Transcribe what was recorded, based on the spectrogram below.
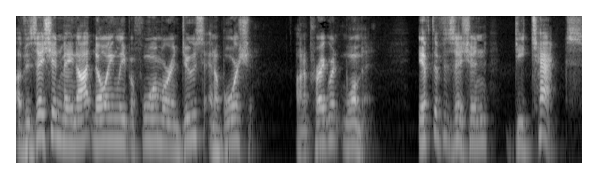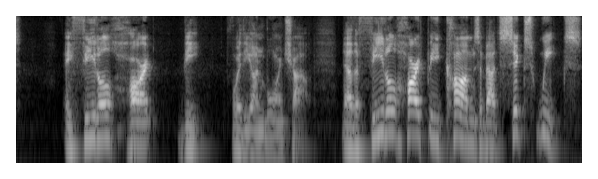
a physician may not knowingly perform or induce an abortion on a pregnant woman if the physician detects a fetal heartbeat for the unborn child. Now, the fetal heartbeat comes about six weeks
